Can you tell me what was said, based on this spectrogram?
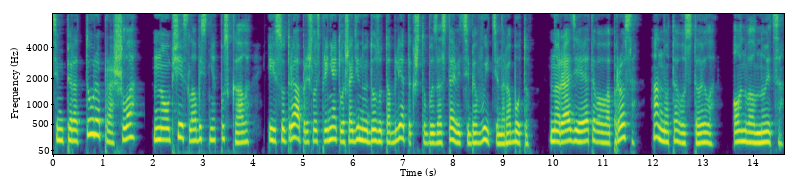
Температура прошла, но общая слабость не отпускала, и с утра пришлось принять лошадиную дозу таблеток, чтобы заставить себя выйти на работу. Но ради этого вопроса оно того стоило. Он волнуется,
